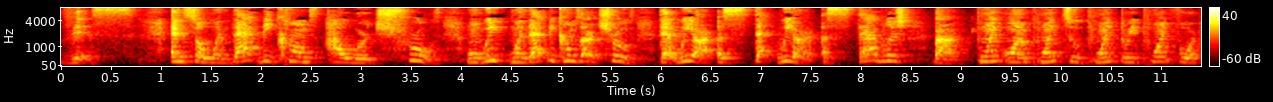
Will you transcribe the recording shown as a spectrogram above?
this. And so when that becomes our truth, when we when that becomes our truth, that we are we are established by point one, point two, point three, point four,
